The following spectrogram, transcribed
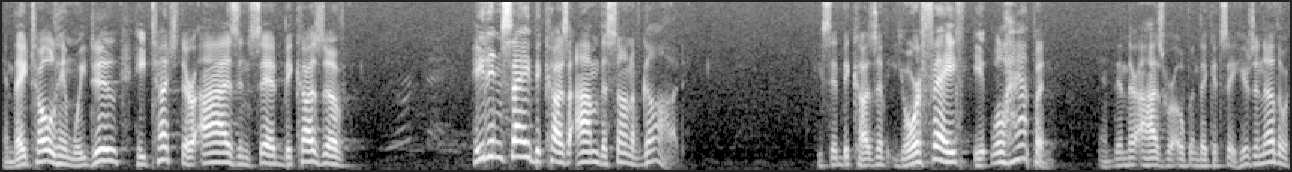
And they told him, We do. He touched their eyes and said, Because of he didn't say, because I'm the Son of God. He said, because of your faith, it will happen. And then their eyes were opened, they could see. Here's another one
